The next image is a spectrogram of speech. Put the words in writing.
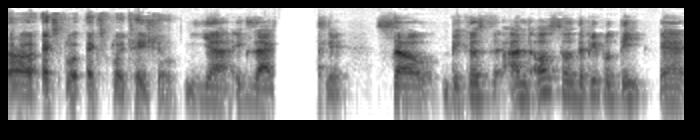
uh explo exploitation. yeah, exactly. So because and also the people the uh,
